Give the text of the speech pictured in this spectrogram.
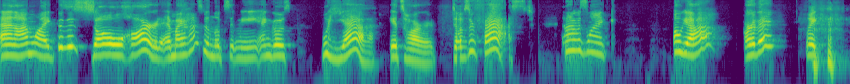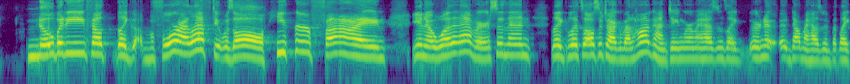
And I'm like, this is so hard. And my husband looks at me and goes, Well, yeah, it's hard. Doves are fast. And I was like, Oh yeah? Are they? Like nobody felt like before I left it was all you're fine, you know, whatever. So then like let's also talk about hog hunting where my husband's like or no not my husband, but like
